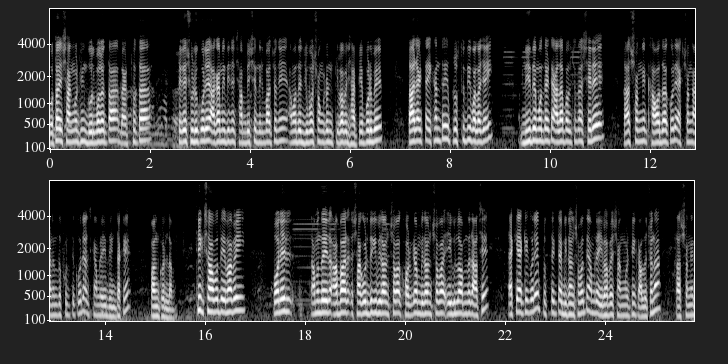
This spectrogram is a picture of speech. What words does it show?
কোথায় সাংগঠনিক দুর্বলতা, ব্যর্থতা থেকে শুরু করে আগামী দিনে ছাব্বিশে নির্বাচনে আমাদের যুব সংগঠন কীভাবে ঝাঁপিয়ে পড়বে তার একটা এখান থেকে প্রস্তুতি বলা যায়। নিজেদের মধ্যে একটা আলাপ আলোচনা সেরে তার সঙ্গে খাওয়া দাওয়া করে একসঙ্গে আনন্দ ফুর্তি করে আজকে আমরা এই দিনটাকে পালন করলাম। ঠিক সভাপতি এভাবেই পরের আমাদের আবার সাগরদিগি বিধানসভা, খড়গ্রাম বিধানসভা এগুলো আমাদের আছে। একে একে করে প্রত্যেকটা বিধানসভাতে আমরা এইভাবে সাংগঠনিক আলোচনা, তার সঙ্গে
